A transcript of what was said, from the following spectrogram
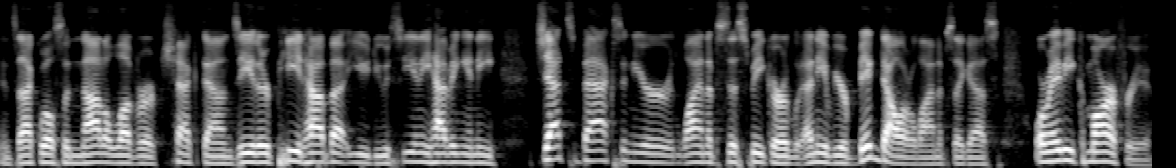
And Zach Wilson, not a lover of checkdowns either. Pete, how about you? Do you see any having any Jets backs in your lineups this week, or any of your big dollar lineups, I guess, or maybe Kamara for you?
